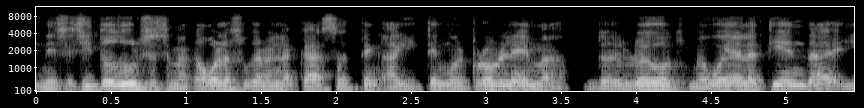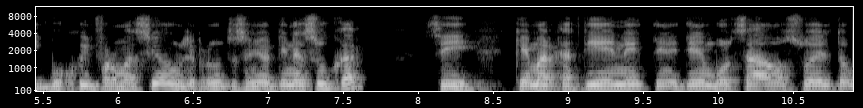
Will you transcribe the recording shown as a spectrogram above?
necesito dulce, se me acabó el azúcar en la casa, ahí tengo el problema, luego me voy a la tienda y busco información, le pregunto, señor, ¿tiene azúcar? Sí, ¿qué marca tiene? ¿Tiene, tiene embolsado, suelto?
